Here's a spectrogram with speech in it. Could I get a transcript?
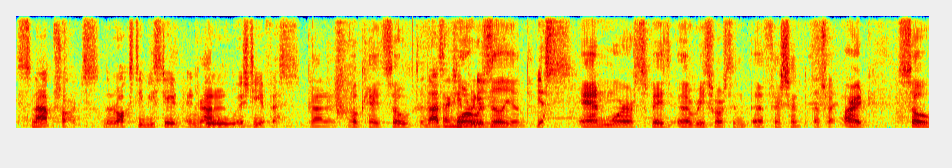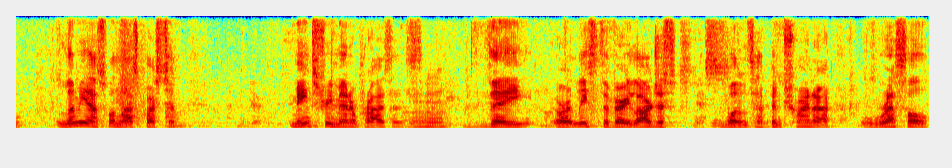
snapshots the RocksDB state into it. HDFS. Got it. Okay, so, So that's actually more resilient. Yes. And more space, uh, resource efficient. That's right. All right. So let me ask one last question. Mainstream enterprises, Mm-hmm. they, or at least the very largest Yes. ones, have been trying to wrestle,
